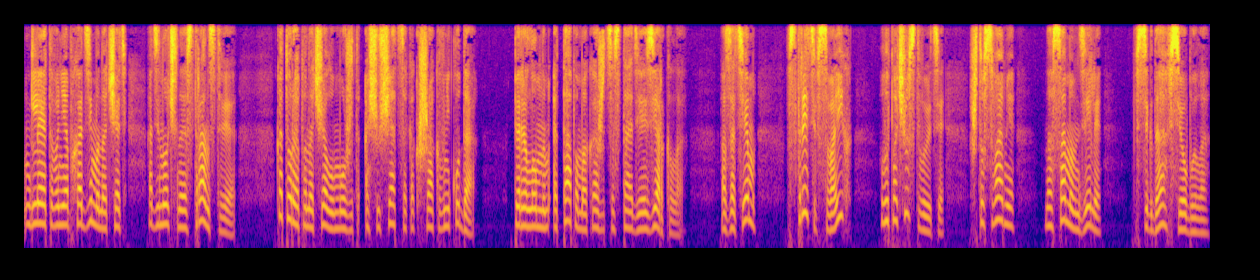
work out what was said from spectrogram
Для этого необходимо начать одиночное странствие, которое поначалу может ощущаться как шаг в никуда. Переломным этапом окажется стадия зеркала, а затем, встретив своих, вы почувствуете, что с вами на самом деле всегда все было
